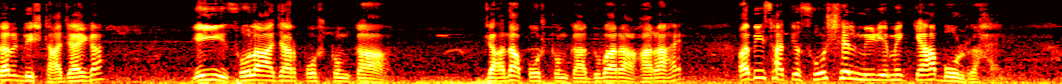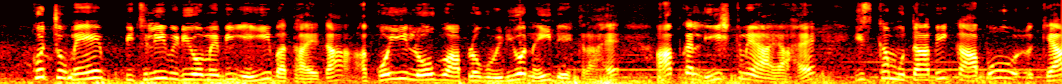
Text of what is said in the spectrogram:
थर्ड लिस्ट आ जाएगा। यही सोलह हज़ार पोस्टों का, ज़्यादा पोस्टों का दोबारा हारा है। अभी साथियों, सोशल मीडिया में क्या बोल रहा है? कुछ में पिछली वीडियो में भी यही बताया था। कोई लोग, आप लोग वीडियो नहीं देख रहा है। आपका लिस्ट में आया है। इसका मुताबिक आप क्या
